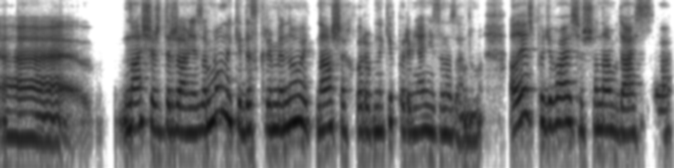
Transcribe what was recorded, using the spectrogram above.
Е, наші ж державні замовники дискримінують наших виробників порівнянні з іноземними. Але я сподіваюся, що нам вдасться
